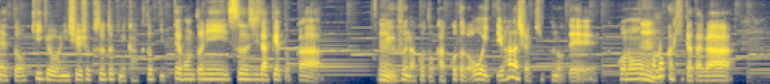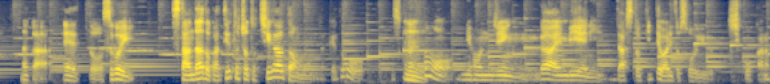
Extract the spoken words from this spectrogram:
えっと、企業に就職するときに書くときって、本当に数字だけとか、ういうふうなことを書くことが多いっていう話は聞くので、この、うんこの書き方が、なんか、えっと、すごいスタンダードかっていうとちょっと違うとは思うんだけど、少なくとも日本人が MBA に出すときって割とそういう思考かな。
